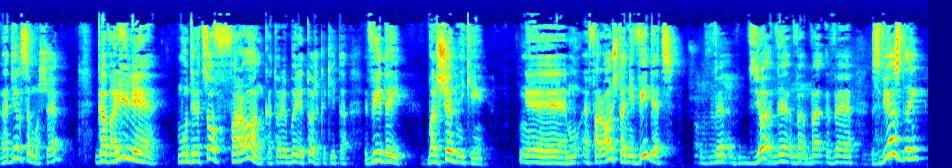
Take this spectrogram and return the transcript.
родился Моше, говорили мудрецов фараон, которые были тоже какие-то виды волшебники, э, м- фараон, что они видят в, в- в- в- в звезды,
